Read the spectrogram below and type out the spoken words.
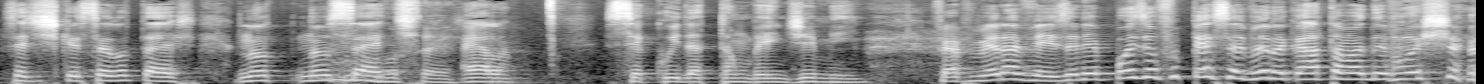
Você te esqueceu no teste. No, no set. no set. Ela. Você cuida tão bem de mim. Foi a primeira vez. E depois eu fui percebendo que ela tava debochando.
